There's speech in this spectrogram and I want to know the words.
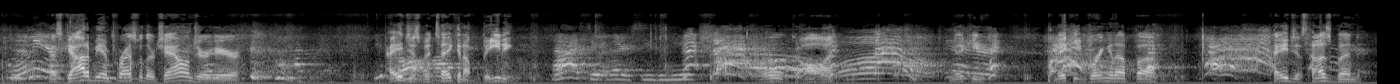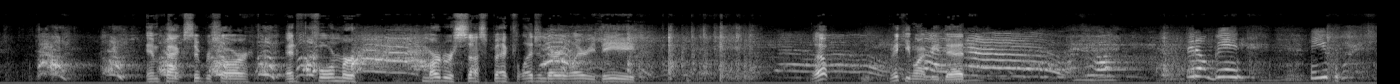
has got to be impressed with her challenger here. Paige has been taking a beating. I see what Larry sees in you. Oh God! Mickie, Mickie bringing up uh, Paige's husband, Impact superstar and former murder suspect, legendary Larry D. Well, Mickie might be dead. They don't bend, and you push,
